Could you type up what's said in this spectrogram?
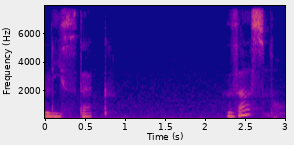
Listek zasnął.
